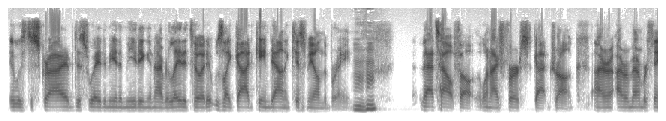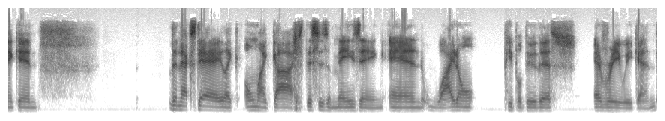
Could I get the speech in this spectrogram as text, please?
it was described this way to me in a meeting, and I related to it. It was like God came down and kissed me on the brain. Mm-hmm. That's how it felt when I first got drunk. I I remember thinking the next day, like, oh my gosh, this is amazing, and why don't people do this every weekend?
